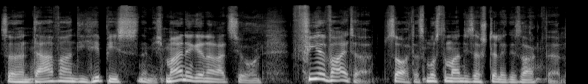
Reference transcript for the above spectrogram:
sondern da waren die Hippies, nämlich meine Generation, viel weiter. So, das musste mal an dieser Stelle gesagt werden.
